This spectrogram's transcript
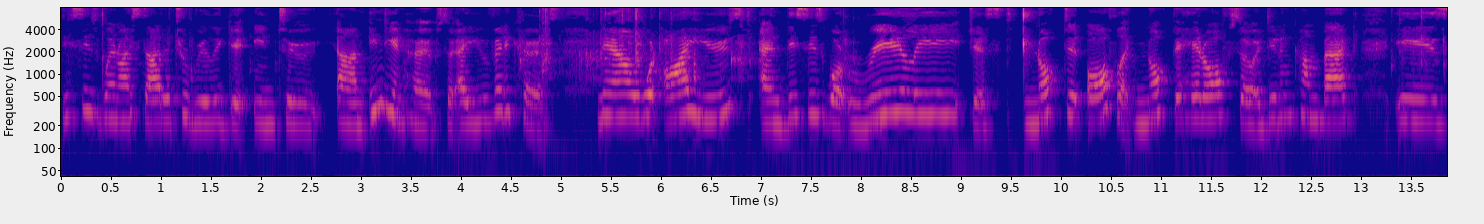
this is when I started to really get into um, Indian herbs, so Ayurvedic herbs. Now, what I used, and this is what really just knocked it off, like knocked the head off so it didn't come back, is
